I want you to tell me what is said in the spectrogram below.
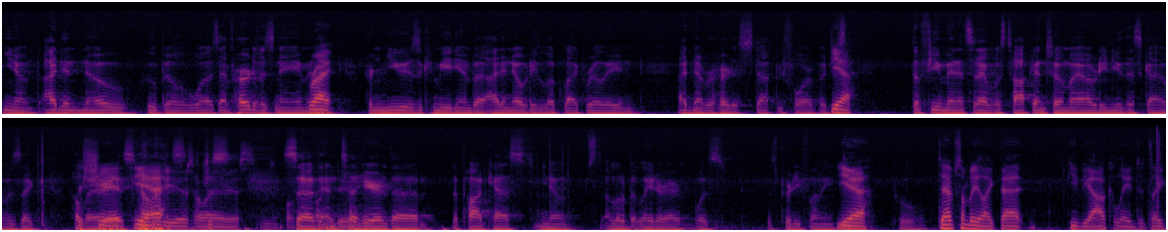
you know, I didn't know who Bill was. I've heard of his name, and Right. I heard knew he was a comedian, but I didn't know what he looked like really, and I'd never heard his stuff before. But just Yeah. The few minutes that I was talking to him, I already knew this guy was like The shit, hilarious. yeah. he is hilarious. He's a so then dude. to hear the the podcast, you know, a little bit later was was pretty funny. Yeah. Cool. To have somebody like that give you accolades, it's like,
